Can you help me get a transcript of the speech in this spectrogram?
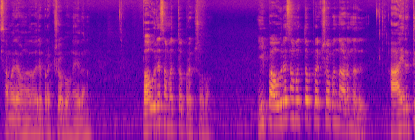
സമരമാണ് അതൊരു പ്രക്ഷോഭമാണ്. ഏതാണ്? പൗരസമത്വ പ്രക്ഷോഭം. ഈ പൗരസമത്വ പ്രക്ഷോഭം നടന്നത് ആയിരത്തി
